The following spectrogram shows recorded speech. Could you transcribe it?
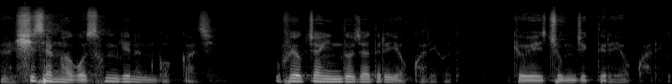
희생하고 섬기는 것까지 구역장 인도자들의 역할이거든. 교회 중직들의 역할이고.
